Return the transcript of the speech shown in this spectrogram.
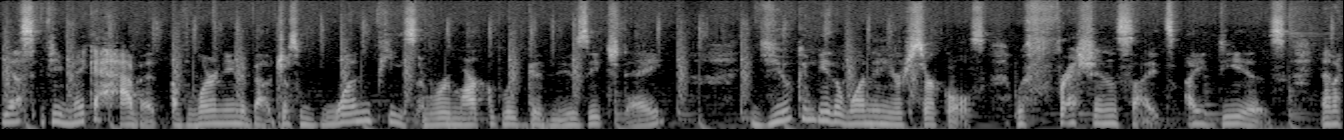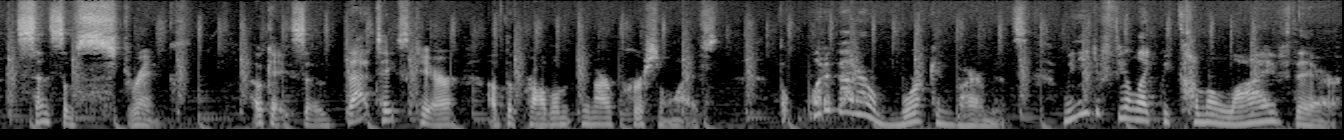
Yes, if you make a habit of learning about just one piece of remarkably good news each day, you can be the one in your circles with fresh insights, ideas, and a sense of strength. Okay, so that takes care of the problem in our personal lives. But what about our work environments? We need to feel like we come alive there,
